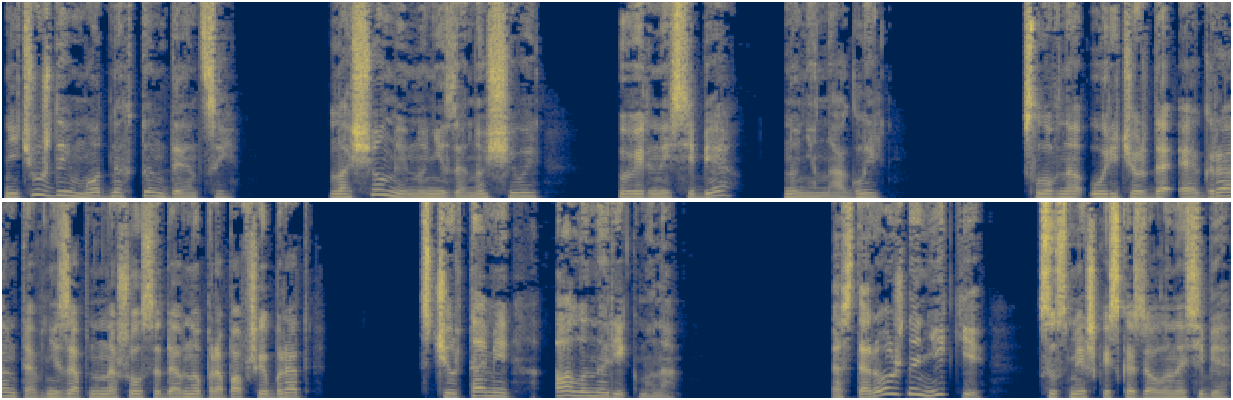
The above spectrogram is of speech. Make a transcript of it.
не чуждый модных тенденций. Лощеный, но не заносчивый, уверенный себе, но не наглый. Словно у Ричарда Э. Гранта внезапно нашелся давно пропавший брат с чертами Алана Рикмана. «Осторожно, Ники», — с усмешкой сказала она себе,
